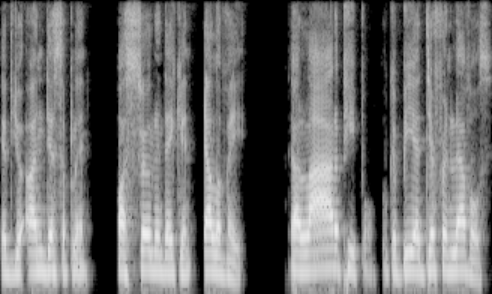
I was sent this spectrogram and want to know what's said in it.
if you're undisciplined, or certainly they can elevate. There are a lot of people who could be at different levels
